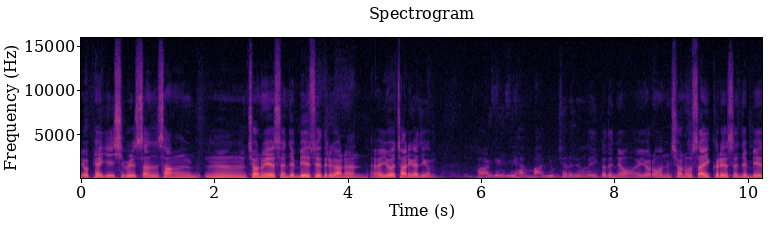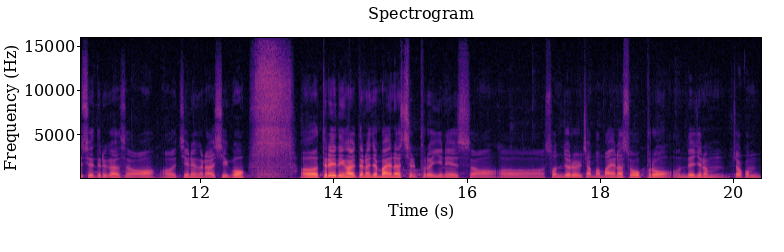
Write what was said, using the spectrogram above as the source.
요 121선상 음, 전후에서 이제 매수에 들어가는 어, 요 자리가 지금 가격이 한 16,000원 정도 있거든요. 요런 전후 사이클에서 이제 매수에 들어가서 어, 진행을 하시고 어, 트레이딩 할 때는 이제 마이너스 7% 이내에서 어, 손절을 잡아 마이너스 5% 내지는 조금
